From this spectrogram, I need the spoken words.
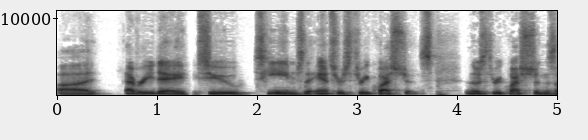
Uh, every day to teams that answers three questions. And those three questions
